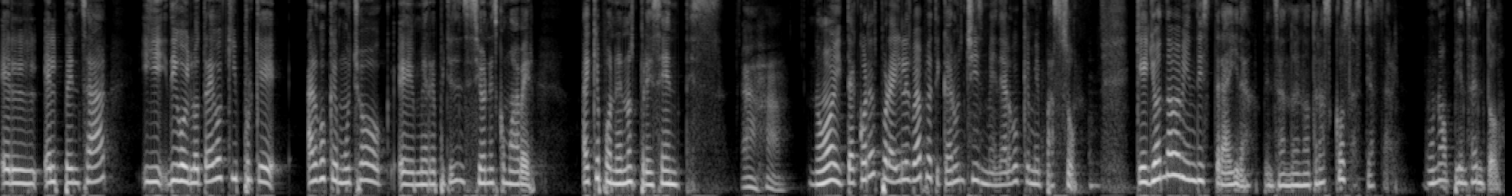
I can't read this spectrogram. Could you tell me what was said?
el, el pensar, y digo, y lo traigo aquí porque algo que mucho eh, me repites en sesiones como, a ver, hay que ponernos presentes, Ajá. ¿no? Y te acuerdas por ahí, les voy a platicar un chisme de algo que me pasó, que yo andaba bien distraída, pensando en otras cosas, ya saben, uno piensa en todo.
